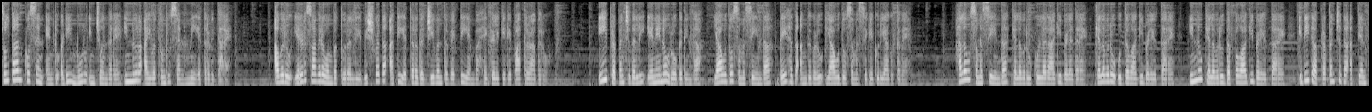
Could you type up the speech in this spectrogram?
ಸುಲ್ತಾನ್ ಕೊಸೆನ್ ಎಂಟು ಅಡಿ ಮೂರು ಇಂಚು ಅಂದರೆ ಇನ್ನೂರ ಐವತ್ತೊಂದು ಸೆಮ್ಮಿ ಎತ್ತರವಿದ್ದಾರೆ. ಅವರು ಎರಡು ಸಾವಿರ ಒಂಬತ್ತರಲ್ಲಿ ವಿಶ್ವದ ಅತಿ ಎತ್ತರದ ಜೀವಂತ ವ್ಯಕ್ತಿ ಎಂಬ ಹೆಗ್ಗಳಿಕೆಗೆ ಪಾತ್ರರಾದರು. ಈ ಪ್ರಪಂಚದಲ್ಲಿ ಏನೇನೋ ರೋಗದಿಂದ, ಯಾವುದೋ ಸಮಸ್ಯೆಯಿಂದ, ದೇಹದ ಅಂಗಗಳು ಯಾವುದೋ ಸಮಸ್ಯೆಗೆ ಗುರಿಯಾಗುತ್ತವೆ. ಹಲವು ಸಮಸ್ಯೆಯಿಂದ ಕೆಲವರು ಕುಳ್ಳರಾಗಿ ಬೆಳೆದರೆ, ಕೆಲವರು ಉದ್ದವಾಗಿ ಬೆಳೆಯುತ್ತಾರೆ, ಇನ್ನು ಕೆಲವರು ದಪ್ಪವಾಗಿ ಬೆಳೆಯುತ್ತಾರೆ, ಇದೀಗ ಪ್ರಪಂಚದ ಅತ್ಯಂತ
